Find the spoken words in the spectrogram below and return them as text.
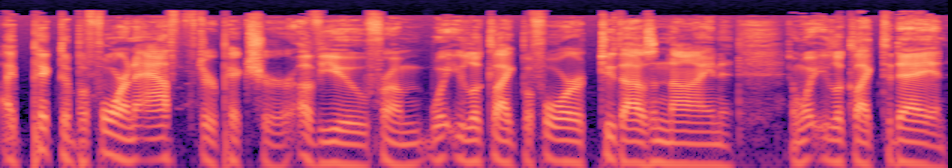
I picked a before and after picture of you from what you looked like before 2009 and what you look like today. And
